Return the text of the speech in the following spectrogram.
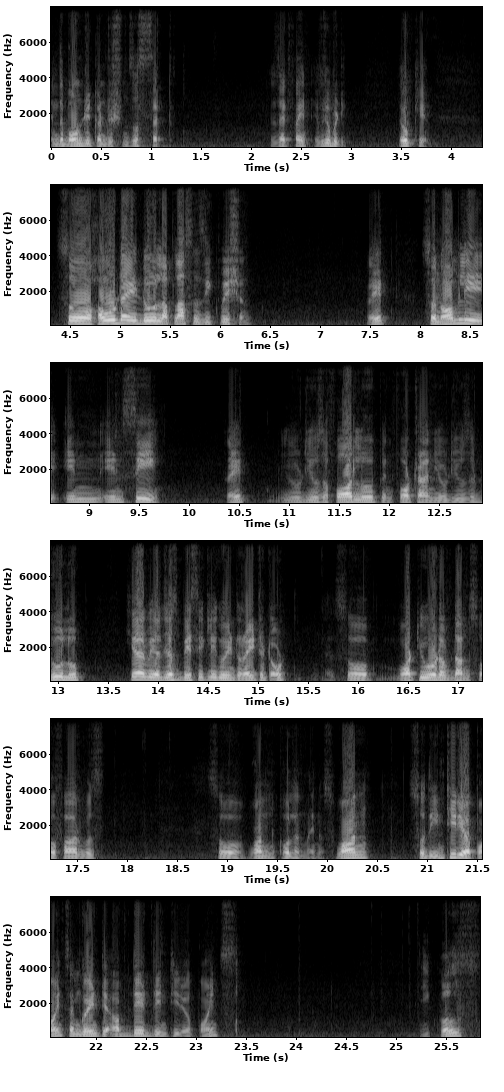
and the boundary conditions are set. Is that fine? Everybody? Okay. So how would I do Laplace's equation? Right? So normally in in C right you would use a for loop in Fortran you would use a do loop. Here we are just basically going to write it out. So what you would have done so far was so 1 colon minus 1 so the interior points I am going to update the interior points equals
